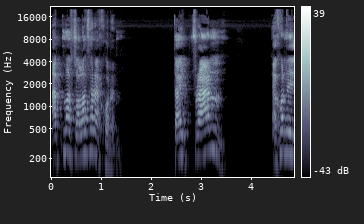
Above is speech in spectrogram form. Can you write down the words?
আত্মা চলাফেরা করেন। তাই প্রাণ, এখন এই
